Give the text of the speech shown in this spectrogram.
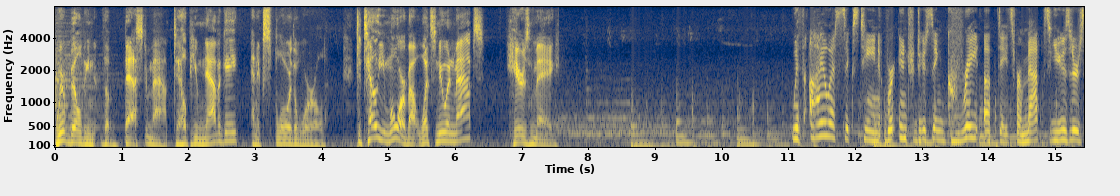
We're building the best map to help you navigate and explore the world. To tell you more about what's new in Maps, here's Meg. With iOS 16, we're introducing great updates for Maps users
